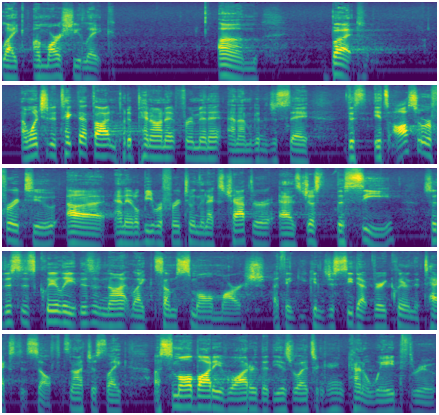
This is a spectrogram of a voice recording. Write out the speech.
like a marshy lake. Um, but I want you to take that thought and put a pin on it for a minute, and I'm going to just say this, it's also referred to, uh, and it'll be referred to in the next chapter as just the sea. So this is clearly, this is not like some small marsh. I think you can just see that very clear in the text itself. It's not just like a small body of water that the Israelites to kind of wade through.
